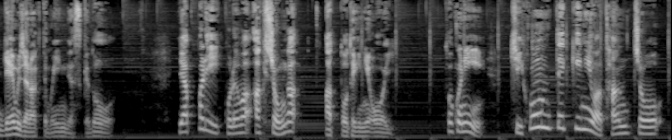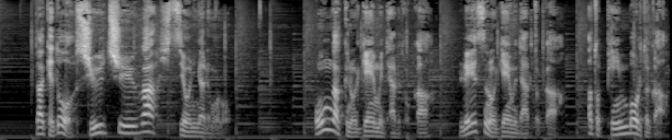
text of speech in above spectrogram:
ゲームじゃなくてもいいんですけど、やっぱりこれはアクションが圧倒的に多い。特に基本的には単調だけど集中が必要になるもの。音楽のゲームであるとか、レースのゲームであるとか、あとピンボールとか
